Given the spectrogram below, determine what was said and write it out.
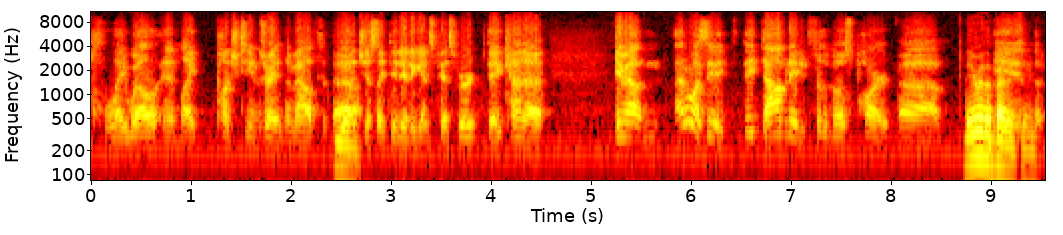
play well and like punch teams right in the mouth, uh, Yeah. just like they did against Pittsburgh. They kind of came out and I don't want to say they, they dominated for the most part. Um, They were the better in team. The,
